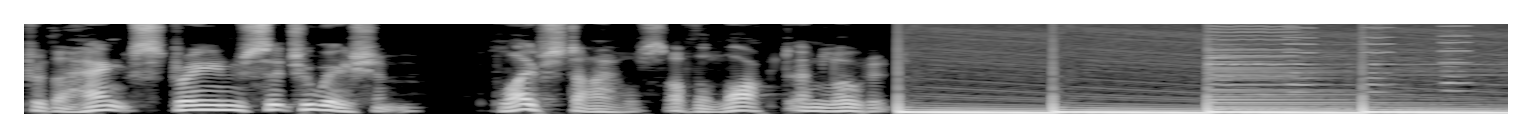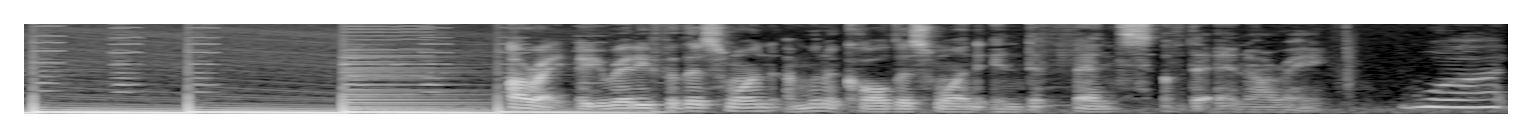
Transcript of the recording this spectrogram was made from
to the Hank Strange Situation Lifestyles of the Locked and Loaded. Alright, are you ready for this one? I'm gonna call this one in defense of the NRA. What?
